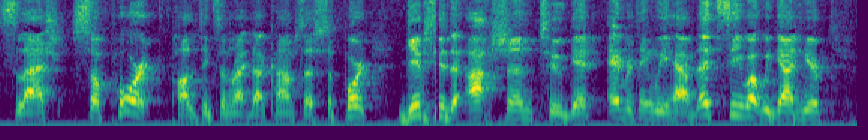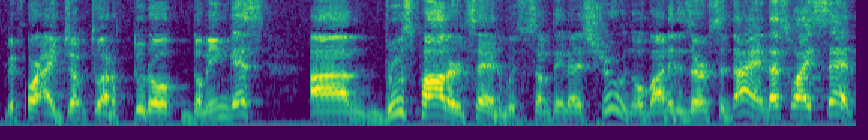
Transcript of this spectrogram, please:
slash support. Politicsdoneright.com slash support gives you the option to get everything we have. Let's see what we got here before I jump to Arturo Dominguez. Um, Bruce Pollard said with something that is true, nobody deserves to die. And that's why I said,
